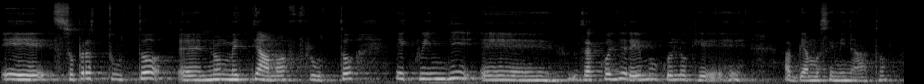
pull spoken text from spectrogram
e soprattutto eh, non mettiamo a frutto e quindi eh, raccoglieremo quello che abbiamo seminato.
